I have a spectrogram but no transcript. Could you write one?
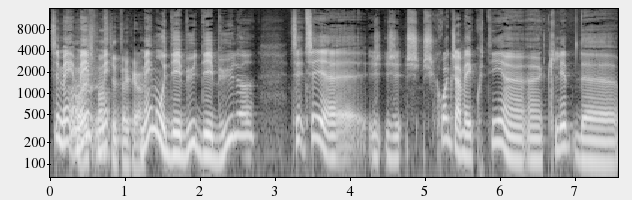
Tu sais, même, Ah Ouais, même, au début, début, là. Tu sais- euh, je crois que j'avais écouté un, un clip de.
